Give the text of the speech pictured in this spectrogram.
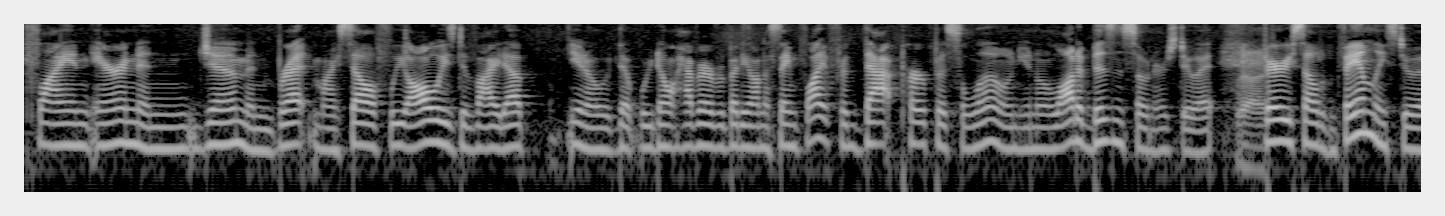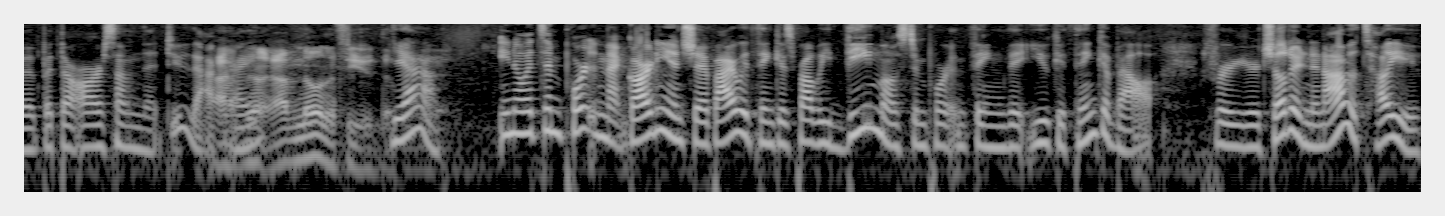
flying Aaron and Jim and Brett and myself, we always divide up, you know, that we don't have everybody on the same flight for that purpose alone. You know, a lot of business owners do it. Right. Very seldom families do it, but there are some that do that, I've, right? I've known a few. That Yeah. You know, it's important that guardianship, I would think, is probably the most important thing that you could think about for your children. And I will tell you,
